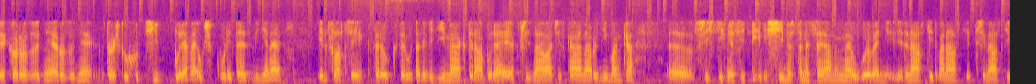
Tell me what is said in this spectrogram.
jako rozhodně, rozhodně trošku chudší budeme už kvůli té zmíněné inflaci, kterou, kterou tady vidíme která bude, jak přiznává Česká národní banka, eh, v příštích měsících vyšší, dostane se já na úroveň 11, 12, 13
